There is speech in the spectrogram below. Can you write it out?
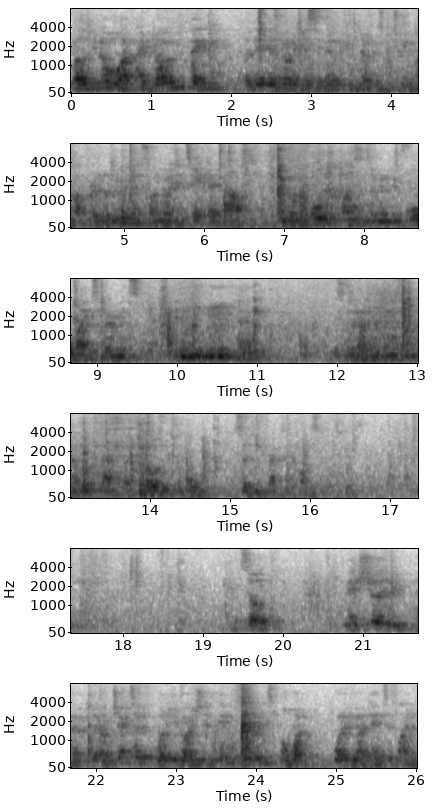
well, you know what, I don't think that there is going to be a significant difference between copper and aluminum, so I'm going to take that out. I'm going to hold it constant, I'm going to do all my experiments in an aluminum pan. So then I've reduced my number of factors. I've chosen to hold certain factor constants. So make sure that you have a clear objective. What are you going to influence, or what, what have you identified as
